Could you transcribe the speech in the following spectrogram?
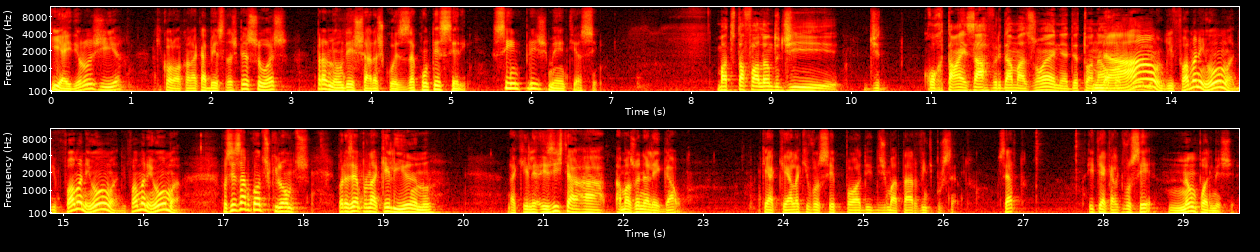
e a ideologia que colocam na cabeça das pessoas para não deixar as coisas acontecerem. Simplesmente assim. Mas tu tá falando de. de cortar umas árvores da Amazônia, detonar o Não, de forma nenhuma, de forma nenhuma, de forma nenhuma. Você sabe quantos quilômetros? Por exemplo, naquele ano, naquele, existe a, a Amazônia Legal, que é aquela que você pode desmatar 20%, certo? E tem aquela que você não pode mexer.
